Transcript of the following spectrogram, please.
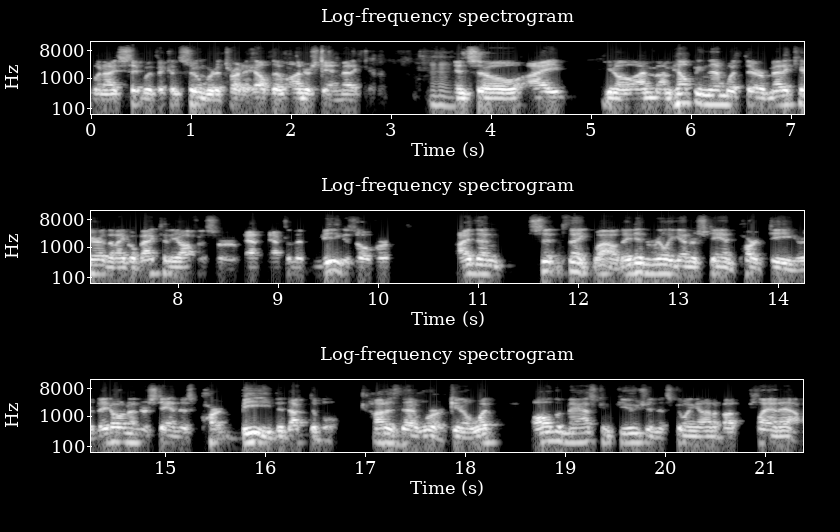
when i sit with the consumer to try to help them understand medicare. Mm-hmm. and so i you know I'm, I'm helping them with their medicare then i go back to the office or at, after the meeting is over i then sit and think wow they didn't really understand part d or they don't understand this part b deductible how does that work? You know, what all the mass confusion that's going on about Plan F,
